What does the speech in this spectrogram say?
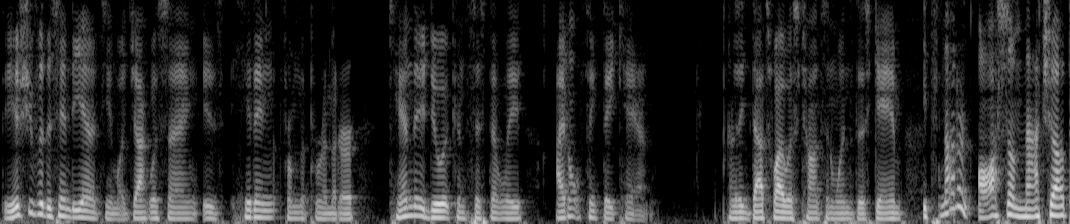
The issue for this Indiana team, like Jack was saying, is hitting from the perimeter. Can they do it consistently? I don't think they can. I think that's why Wisconsin wins this game. It's not an awesome matchup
